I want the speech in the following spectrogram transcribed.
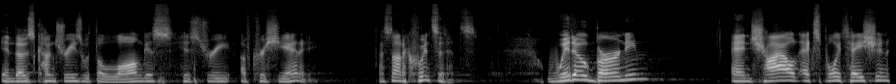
in those countries with the longest history of Christianity. That's not a coincidence. Widow burning and child exploitation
